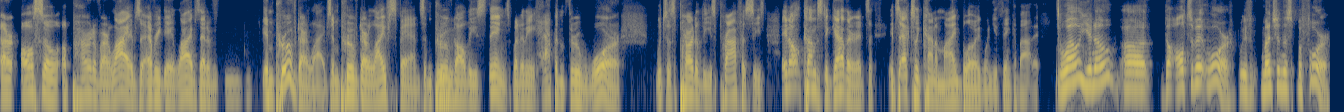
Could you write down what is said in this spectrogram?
are also a part of our lives, everyday lives that have improved our lives, improved our lifespans, improved Mm-hmm. all these things, but they happen through war. Which is part of these prophecies. It all comes together. It's it's actually kind of mind blowing when you think about it. Well, you know, uh, the ultimate war, we've mentioned this before.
